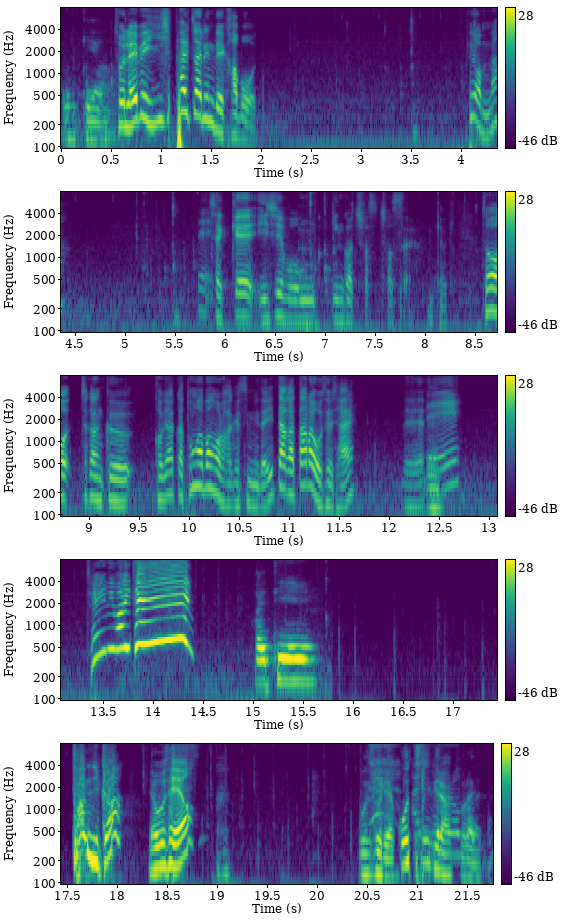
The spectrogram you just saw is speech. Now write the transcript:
볼게요. 저 레벨 28짜리인데 갑옷. 필요 없나? 제게 25인 거 줬, 줬어요. 오케이 오케이. 저 잠깐 그 거기 아까 통화방으로 가겠습니다. 이따가 따라오세요. 잘. 네. 네. 제이님 화이팅! 파이팅. 합니까? 여보세요? 뭔 소리야? 꽃집이랑 아니, 돌아야 여러분.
